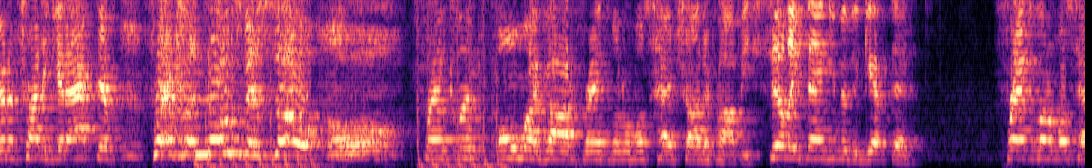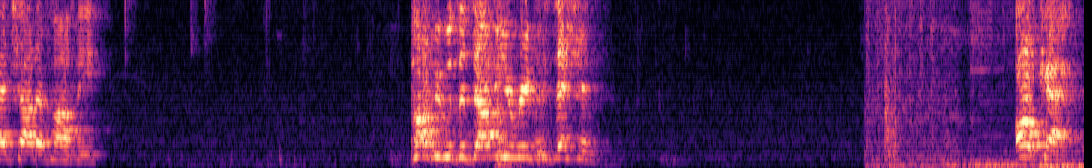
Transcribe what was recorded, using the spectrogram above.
Gonna try to get active. Franklin knows this though! Franklin, oh my god, Franklin almost headshotted Poppy. Silly, thank you for the gifted. Franklin almost headshotted Poppy. Poppy with the W reposition. Okay,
